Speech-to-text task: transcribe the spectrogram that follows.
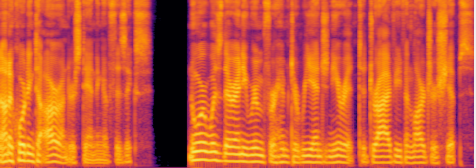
Not according to our understanding of physics. Nor was there any room for him to re engineer it to drive even larger ships,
